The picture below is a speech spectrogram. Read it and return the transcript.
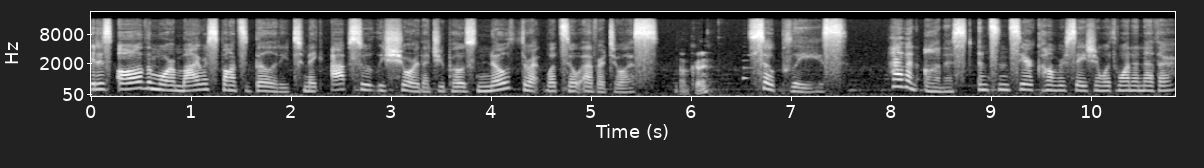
it is all the more my responsibility to make absolutely sure that you pose no threat whatsoever to us. Okay. So please, have an honest and sincere conversation with one another,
